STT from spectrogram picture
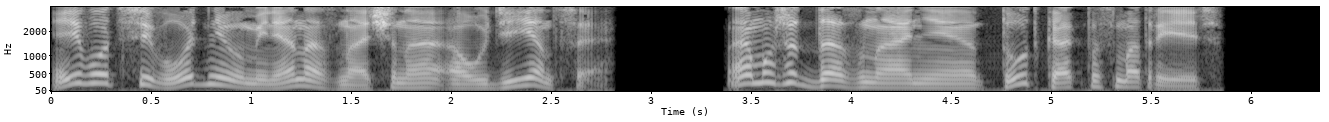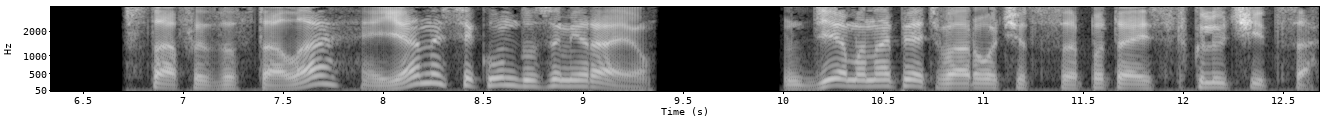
И вот сегодня у меня назначена аудиенция. А может, дознание, тут как посмотреть. Встав из-за стола, я на секунду замираю. Демон опять ворочается, пытаясь включиться.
